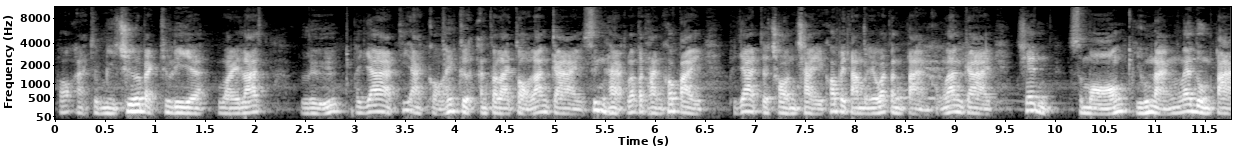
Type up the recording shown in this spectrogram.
เพราะอาจจะมีเชื้อแบคทีเรีย ไวรัส หรือพยาธิที่อาจก่อให้เกิดอันตรายต่อร่างกาย ซึ่งหากรับประทานเข้าไปพยาธิจะชอนชัยเข้าไปตามอวัยวะต่างๆ ของร่างกาย เช่น สมอง ผิวหนังและดวงตา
